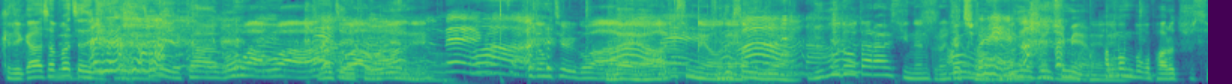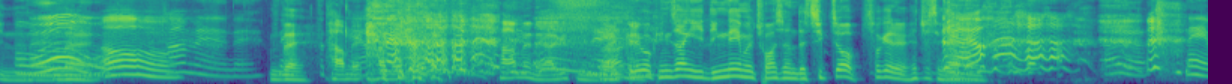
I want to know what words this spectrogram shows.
그러니까 첫 번째는 이렇게 손을 이렇게 하고 우와 우와. 두 번째 이렇게 우와, 올리는. 네, 와. 그렇죠. 시동 틀고 아, 네, 아주 아, 쉽네요. 중독성 네. 있네요. 누구도 따라할 수 있는 그런 그렇죠. 춤이네요. 네. 굉장히 쉬운 춤이에요. 네네. 한 번 보고 바로 출 수 있는. 오. 네. 어. 다음에 네. 네. 다음에 부탁해요. 다음에 네 알겠습니다. 네, 그리고 굉장히 이 닉네임을 좋아하셨는데 직접 소개를 해주세요. 네,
